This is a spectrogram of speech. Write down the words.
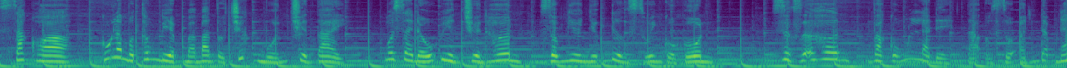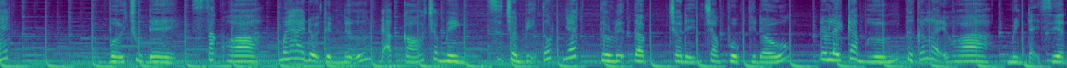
Sắc hoa cũng là một thông điệp mà ban tổ chức muốn truyền tải. Một giải đấu uyển chuyển hơn giống như những đường swing của gôn. Rực rỡ hơn và cũng là để tạo dấu ấn đậm nét với chủ đề Sắc Hoa, 12 đội tuyển nữ đã có cho mình sự chuẩn bị tốt nhất từ luyện tập cho đến trang phục thi đấu, được lấy cảm hứng từ các loại hoa mình đại diện.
